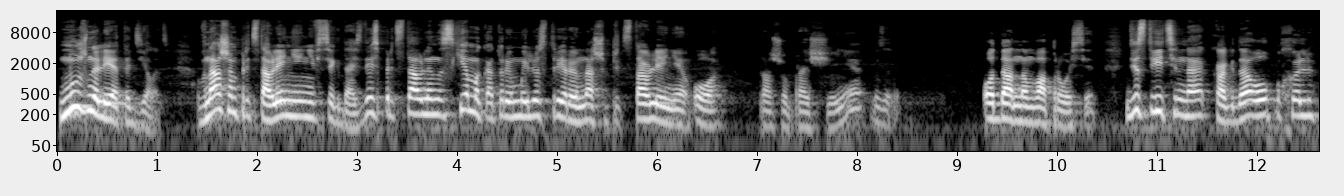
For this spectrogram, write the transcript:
Нужно ли это делать? В нашем представлении не всегда. Здесь представлена схема, которой мы иллюстрируем наше представление о прошу прощения, о данном вопросе. Действительно, когда опухоль,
